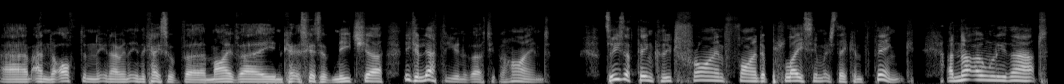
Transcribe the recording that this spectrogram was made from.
Um, and often, you know, in, in the case of uh, My Weil, in the case of Nietzsche, Nietzsche left the university behind. So these are thinkers who try and find a place in which they can think. And not only that,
